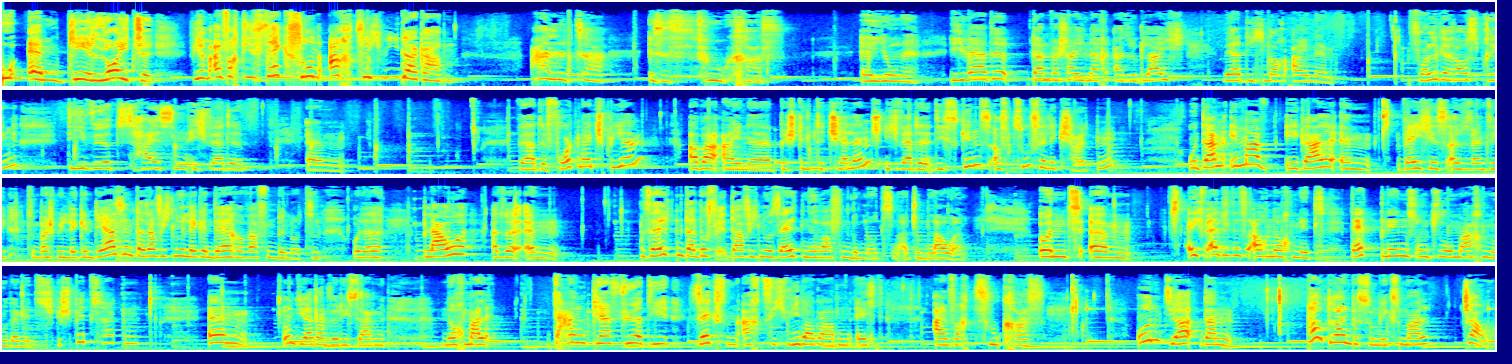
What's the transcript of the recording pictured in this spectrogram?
OMG, Leute. Wir haben einfach die 86 Wiedergaben. Alter, es ist zu krass. Ey, Junge. Ich werde dann wahrscheinlich nach, also gleich werde ich noch eine Folge rausbringen. Die wird heißen, ich werde, ähm, werde Fortnite spielen, aber eine bestimmte Challenge. Ich werde die Skins auf zufällig schalten. Und dann immer, egal ähm, welches, also wenn sie zum Beispiel legendär sind, da darf ich nur legendäre Waffen benutzen. Oder blaue, also ähm, selten, da darf, darf ich nur seltene Waffen benutzen, also blaue. Und ähm, ich werde das auch noch mit Backblinks und so machen oder mit Spitzhacken. Ähm, und ja, dann würde ich sagen, nochmal danke für die 86 Wiedergaben. Echt einfach zu krass. Ja, dann haut rein, bis zum nächsten Mal. Ciao.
